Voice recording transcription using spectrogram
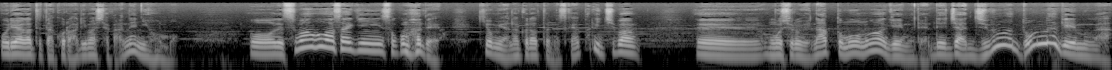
盛り上がってた頃ありましたからね日本も。でスマホは最近そこまで 興味はなくなったんですがやっぱり一番、えー、面白いなと思うのはゲームで。でじゃあ自分はどんなゲームが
